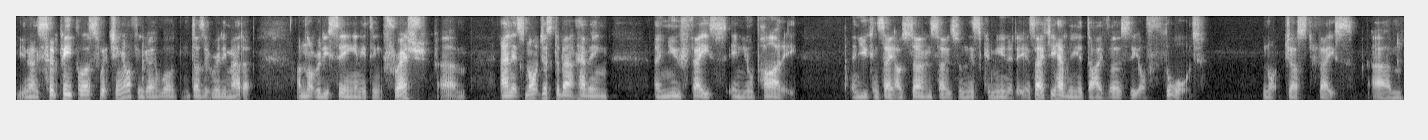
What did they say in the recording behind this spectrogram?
you know. So people are switching off and going, "Well, does it really matter?" I'm not really seeing anything fresh, um, and it's not just about having a new face in your party, and you can say, "Oh, so and so's from this community." It's actually having a diversity of thought, not just face. Um,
